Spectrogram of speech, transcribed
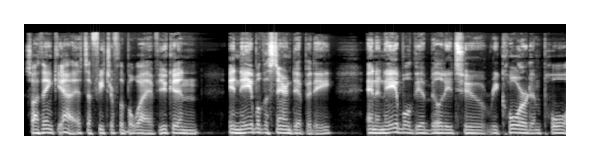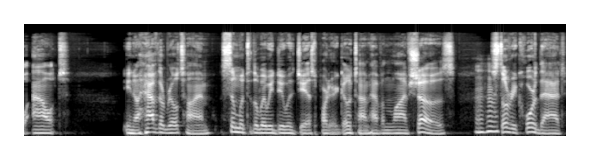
So I think, yeah, it's a feature flip away. If you can enable the serendipity and enable the ability to record and pull out, you know, have the real time, similar to the way we do with JS Party or Go Time, having live shows, mm-hmm. still record that,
